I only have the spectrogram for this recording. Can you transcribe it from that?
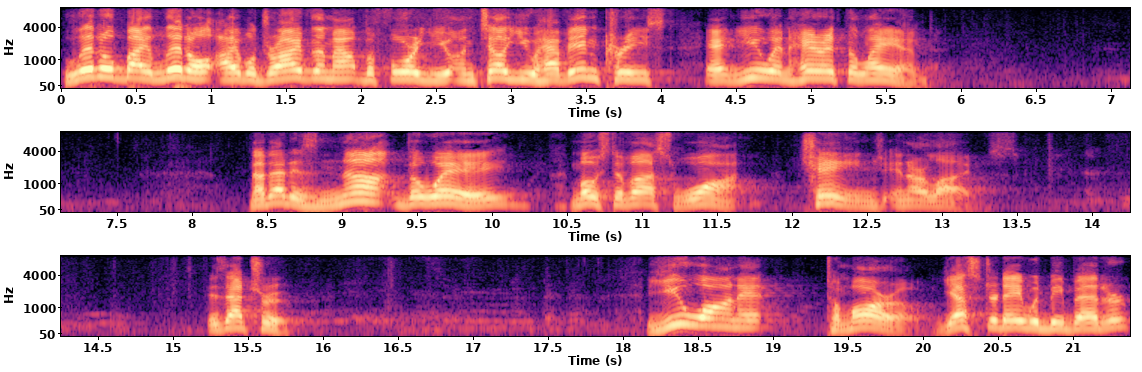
Little by little I will drive them out before you until you have increased and you inherit the land. Now, that is not the way most of us want change in our lives. Is that true? You want it tomorrow. Yesterday would be better.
